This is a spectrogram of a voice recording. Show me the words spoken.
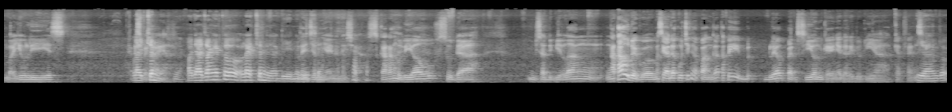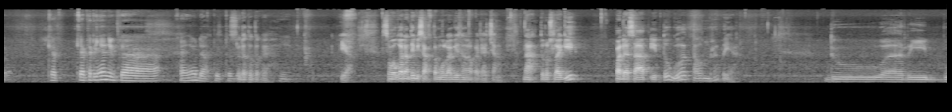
Mbak Yulis. Legend. SBKR Ya. Pak Jajang itu legend ya di Indonesia. legendnya Indonesia. Sekarang beliau sudah bisa dibilang nggak tahu deh gue masih ada kucing apa enggak tapi be- beliau pensiun kayaknya dari dunia cat fancy Iya, untuk cat- cateringnya juga kayaknya udah tutup. sudah tutup ya Iya. Iya semoga nanti bisa ketemu lagi sama Pak Cacang nah terus lagi pada saat itu gue tahun berapa ya? 2015-16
